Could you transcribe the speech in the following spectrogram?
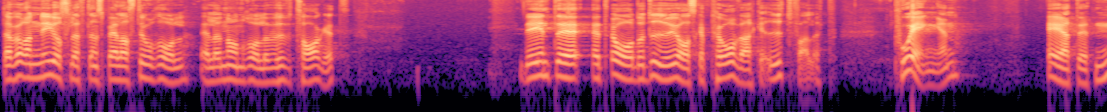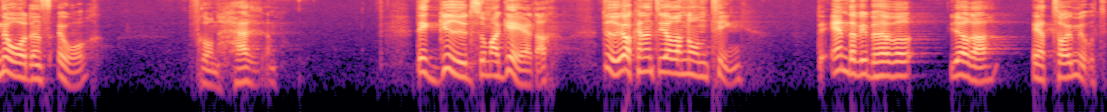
där våra nyårslöften spelar stor roll, eller någon roll överhuvudtaget. Det är inte ett år då du och jag ska påverka utfallet. Poängen är att det är ett nådens år från Herren. Det är Gud som agerar. Du och jag kan inte göra någonting. Det enda vi behöver göra är att ta emot.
